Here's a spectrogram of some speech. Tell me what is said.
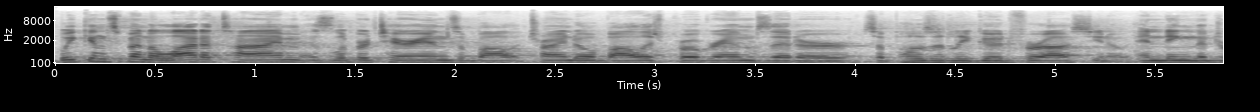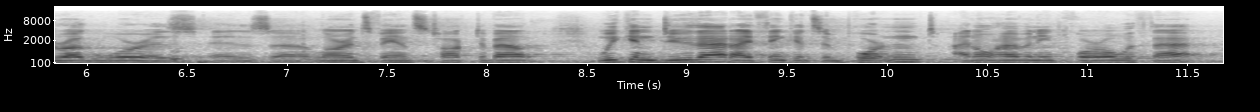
We can spend a lot of time as libertarians trying to abolish programs that are supposedly good for us, you know, ending the drug war, as, as uh, Laurence Vance talked about. We can do that. I think it's important. I don't have any quarrel with that.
